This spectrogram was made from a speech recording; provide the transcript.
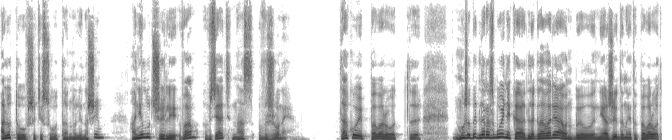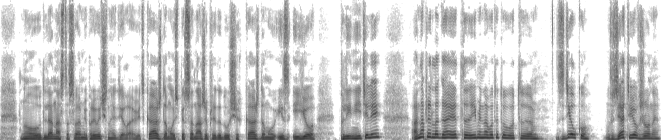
А лотов шатису танули нашим? А не лучше ли вам взять нас в жены? Такой поворот. Э, может быть, для разбойника, для главаря он был неожиданный, этот поворот. Но для нас-то с вами привычное дело. Ведь каждому из персонажей предыдущих, каждому из ее пленителей, она предлагает именно вот эту вот э, сделку взять ее в жены.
